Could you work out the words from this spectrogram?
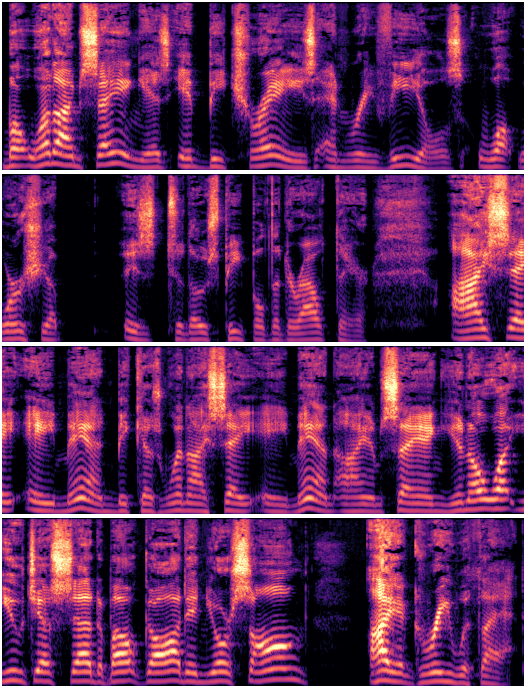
but what I'm saying is it betrays and reveals what worship is to those people that are out there. I say amen because when I say amen, I am saying, you know what you just said about God in your song? I agree with that.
